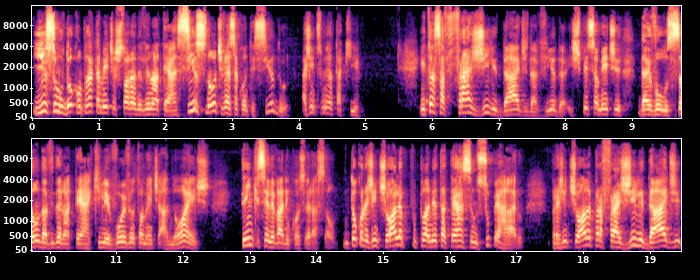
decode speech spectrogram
E isso mudou completamente a história da vida na Terra. Se isso não tivesse acontecido, a gente não ia estar aqui. Então, essa fragilidade da vida, especialmente da evolução da vida na Terra, que levou eventualmente a nós, tem que ser levada em consideração. Então, quando a gente olha para o planeta Terra sendo super raro, para a gente olha para a fragilidade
